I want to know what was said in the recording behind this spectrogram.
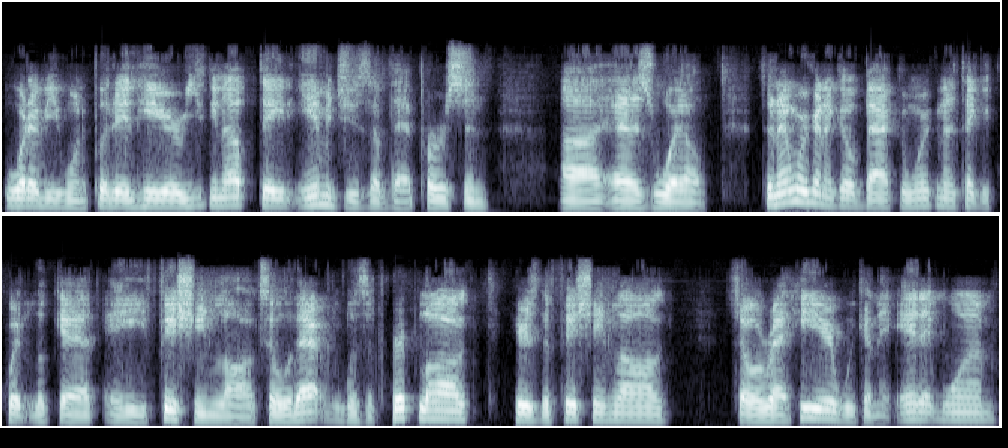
whatever you want to put in here. You can update images of that person uh, as well. So now we're going to go back and we're going to take a quick look at a fishing log. So that was a trip log. Here's the fishing log. So right here, we're going to edit one.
